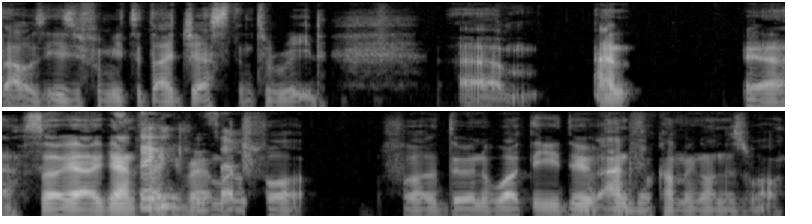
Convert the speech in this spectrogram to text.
that was easy for me to digest and to read. Um, and yeah, so yeah, again, thank, Thank you you very so much much. for for doing the work that you do and for coming on as well.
